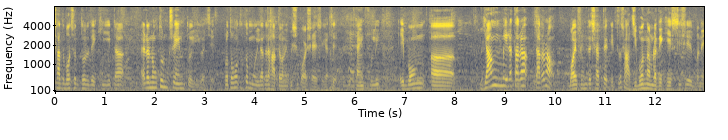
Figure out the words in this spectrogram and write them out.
সাত বছর ধরে দেখি এটা একটা নতুন ট্রেন্ড তৈরি হয়েছে। প্রথমত তো মহিলাদের হাতে অনেক বেশি পয়সা এসে গেছে থ্যাঙ্কফুলি এবং ইয়াং মেয়েরা তারা তারা না বয়ফ্রেন্ডের সাথে এটা তো আজীবন আমরা দেখে এসেছি সে মানে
